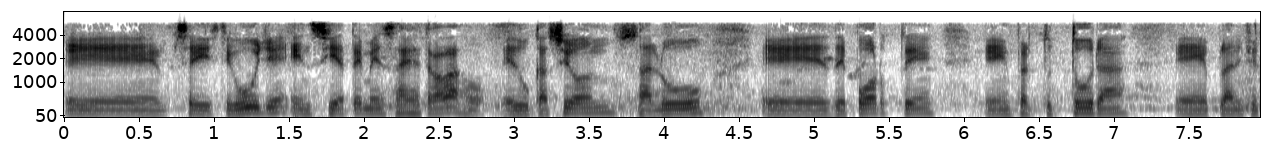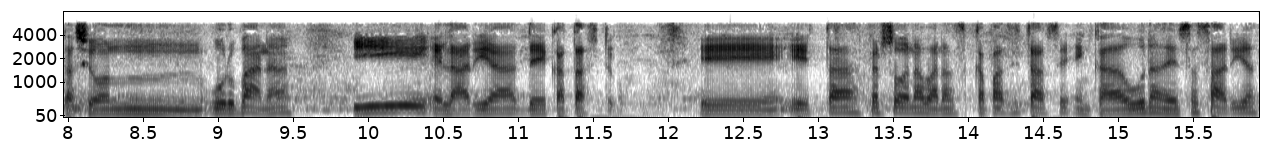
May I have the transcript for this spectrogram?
eh, se distribuye en siete mesas de trabajo, educación, salud, eh, deporte, infraestructura, planificación urbana y el área de catastro. estas personas van a capacitarse en cada una de esas áreas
